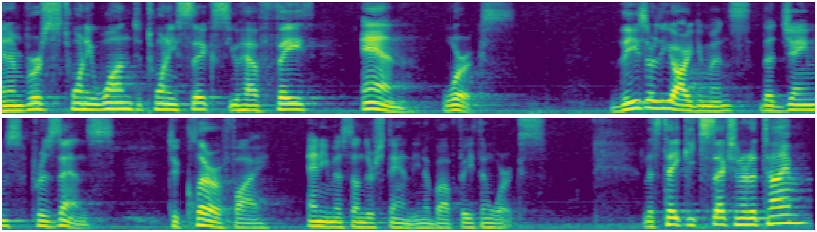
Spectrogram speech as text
And in verse 21 to 26, you have faith and works. These are the arguments that James presents to clarify any misunderstanding about faith and works. Let's take each section at a time,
